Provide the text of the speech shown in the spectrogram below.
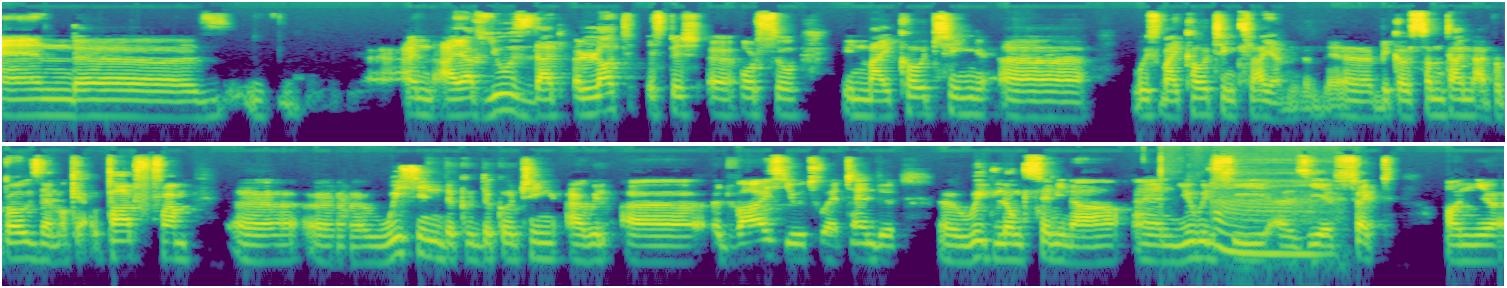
and uh, and I have used that a lot, especially uh, also in my coaching uh, with my coaching client, uh, because sometimes I propose them. Okay, apart from uh, uh, within the, the coaching, I will uh, advise you to attend a, a week long seminar, and you will see the effect on your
